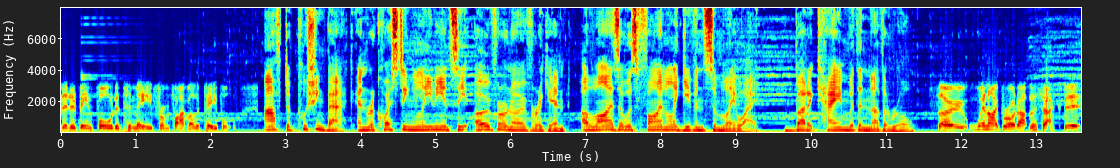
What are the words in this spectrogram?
that had been forwarded to me from five other people. After pushing back and requesting leniency over and over again, Eliza was finally given some leeway. But it came with another rule. So when I brought up the fact that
